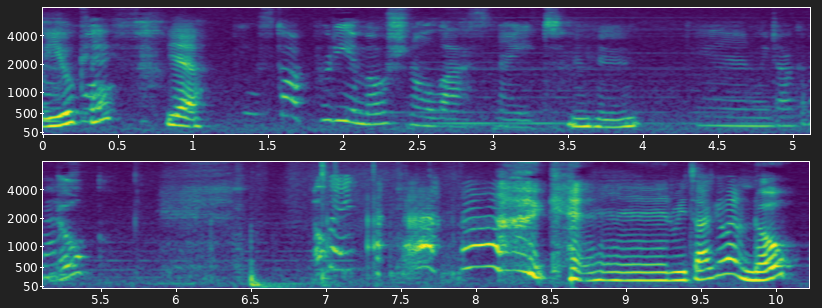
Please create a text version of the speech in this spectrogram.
Are you okay? Wolf, Yeah. things got pretty emotional last night. Mm-hmm. Can we talk about Nope. it? Okay. Can we talk about it? Nope.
